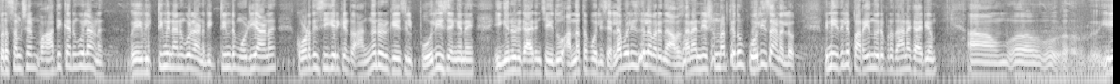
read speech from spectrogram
പ്രസംഷൻ വാദിക്ക് അനുകൂലമാണ് വിക്ടിമിന് അനുകൂലമാണ് വിക്ടിമിന്റെ മൊഴിയാണ് കോടതി സ്വീകരിക്കേണ്ടത്. അങ്ങനെ ഒരു കേസിൽ പോലീസ് എങ്ങനെ ഇങ്ങനൊരു കാര്യം ചെയ്തു? അന്നത്തെ പോലീസ് എല്ലാ പോലീസും അല്ല പറയുന്നത്? അവസാന അന്വേഷണം നടത്തിയതും പോലീസാണല്ലോ. പിന്നെ ഇതിൽ പറയുന്ന ഒരു പ്രധാന കാര്യം ഈ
